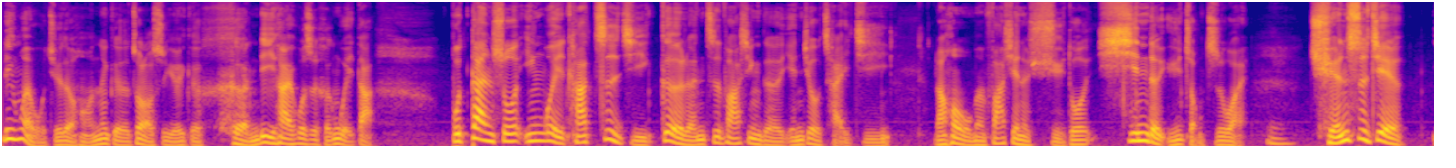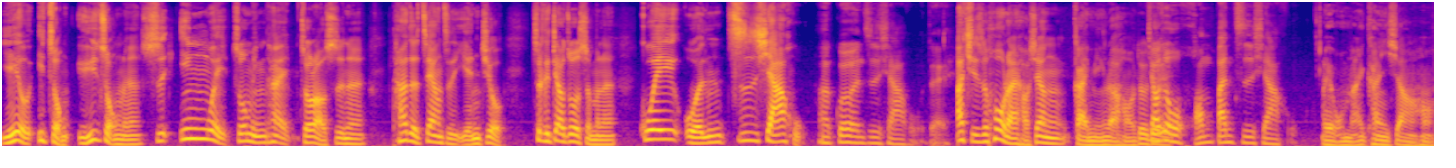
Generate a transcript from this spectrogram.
另外，我觉得哈，那个周老师有一个很厉害或是很伟大，不但说因为他自己个人自发性的研究采集，然后我们发现了许多新的语种之外，嗯，全世界。也有一种鱼种呢，是因为周明泰周老师呢，他的这样子研究，这个叫做什么呢？龟纹枝虾虎啊，龟纹枝虾虎，对啊，其实后来好像改名了哈，对不对？叫做黄斑枝虾虎。哎，我们来看一下哈，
